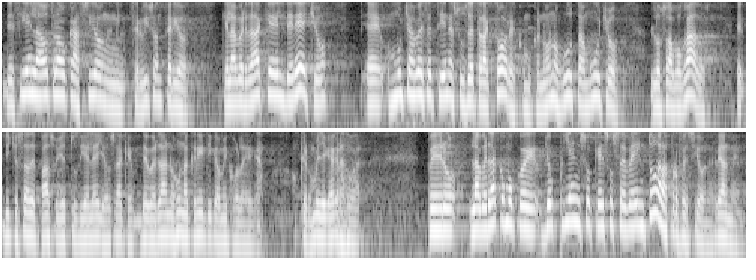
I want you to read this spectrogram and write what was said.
Decía en la otra ocasión, en el servicio anterior, que la verdad que el derecho eh, muchas veces tiene sus detractores, como que no nos gustan mucho los abogados. Eh, dicho sea de paso, yo estudié leyes, o sea que de verdad no es una crítica a mi colega, aunque no me llegue a graduar. Pero la verdad como que yo pienso que eso se ve en todas las profesiones realmente.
